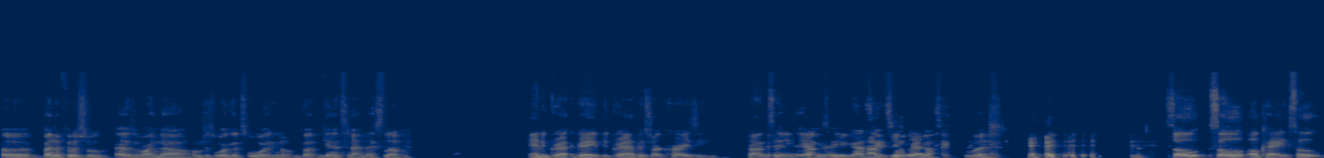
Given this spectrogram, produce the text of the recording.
uh beneficial as of right now. I'm just working toward you know getting to that next level. And the gra- the graphics are crazy. Trying to yeah, yeah, you gotta say too much. Say too much. so so okay so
